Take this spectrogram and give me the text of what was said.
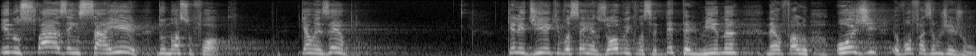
e nos fazem sair do nosso foco. Quer um exemplo? Aquele dia que você resolve, que você determina, né, eu falo, hoje eu vou fazer um jejum.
